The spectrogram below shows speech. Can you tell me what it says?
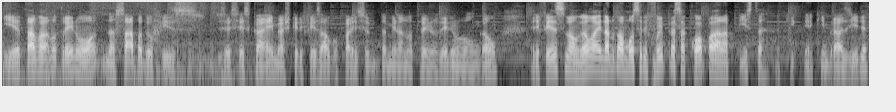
E eu estava lá no treino ontem, na sábado, eu fiz 16 km, acho que ele fez algo parecido também lá no treino dele, um longão. Ele fez esse longão, aí na hora do almoço ele foi para essa Copa lá na pista, aqui, que tem aqui em Brasília,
